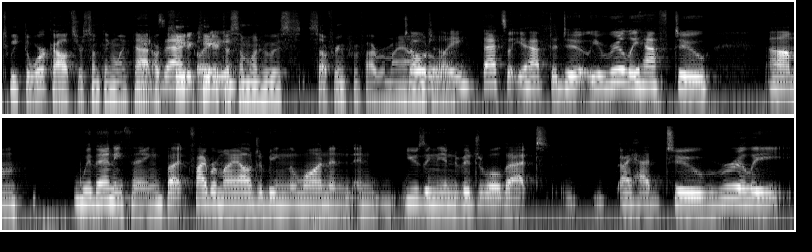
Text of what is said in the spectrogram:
tweak the workouts or something like that, exactly. or cater, cater to someone who is suffering from fibromyalgia. Totally, that's what you have to do. You really have to, um, with anything, but fibromyalgia being the one, and and using the individual that I had to really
